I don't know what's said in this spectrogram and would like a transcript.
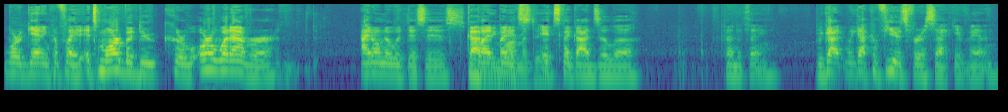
we're getting conflated. It's Marmaduke or or whatever. I don't know what this is, Gotta but be but it's, Marmaduke. it's the Godzilla kind of thing. We got we got confused for a second, man.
